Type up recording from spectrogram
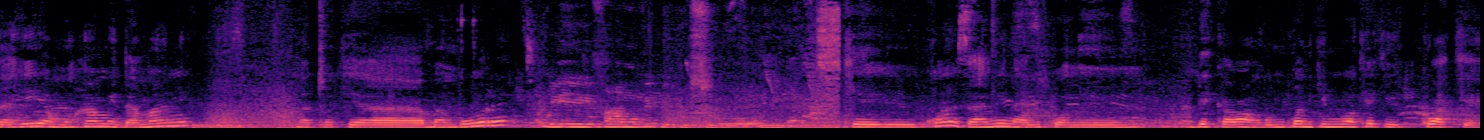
Tahia Muhamed Amani, natokea Bambure. Ulifahamu vipi kuhusu Minat? Okay, kwanza Amina alikuwa ni beka wangu, nilikuwa nikinunua keki kwake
